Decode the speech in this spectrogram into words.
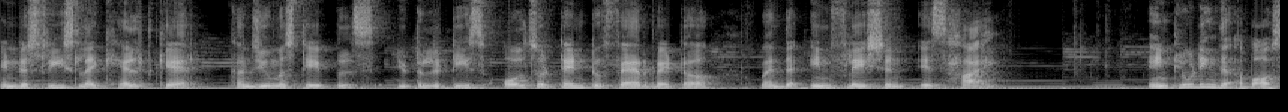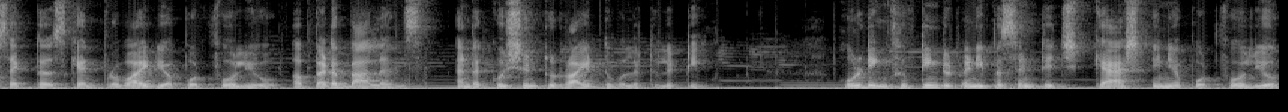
industries like healthcare, consumer staples, utilities also tend to fare better when the inflation is high. Including the above sectors can provide your portfolio a better balance and a cushion to ride the volatility. Holding 15 to 20 percentage cash in your portfolio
